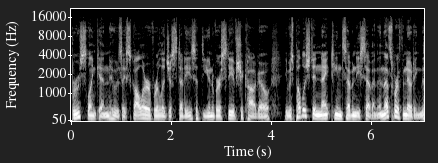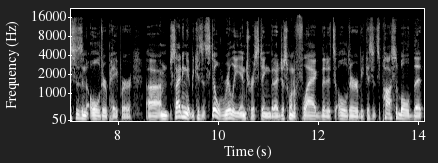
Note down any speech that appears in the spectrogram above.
Bruce Lincoln, who is a scholar of religious studies at the University of Chicago. It was published in 1977, and that's worth noting. This is an older paper. Uh, I'm citing it because it's still really interesting, but I just want to flag that it's older because it's possible that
